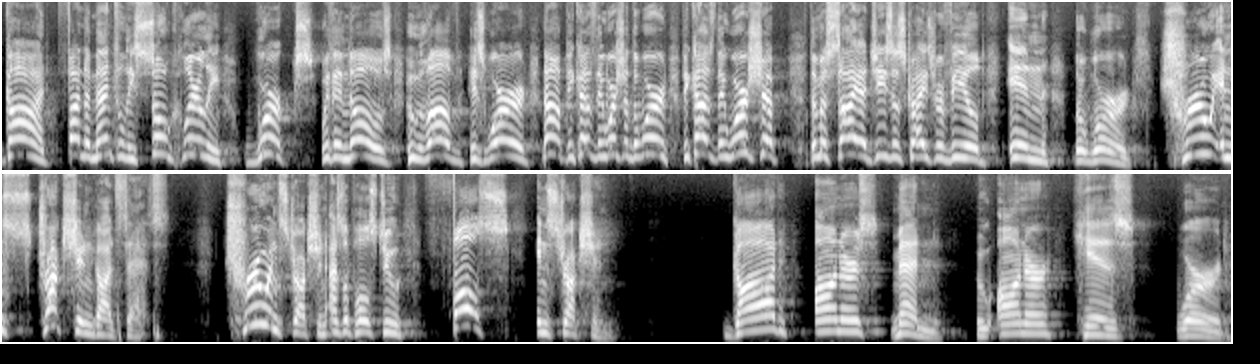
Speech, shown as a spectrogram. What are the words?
God fundamentally, so clearly works within those who love his word, not because they worship the word, because they worship the Messiah, Jesus Christ, revealed in the word. True instruction, God says. True instruction as opposed to false instruction. God honors men who honor his word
